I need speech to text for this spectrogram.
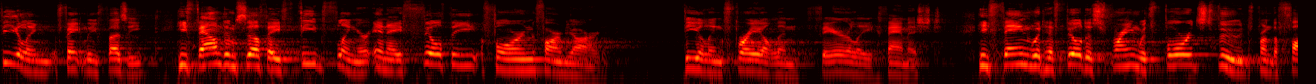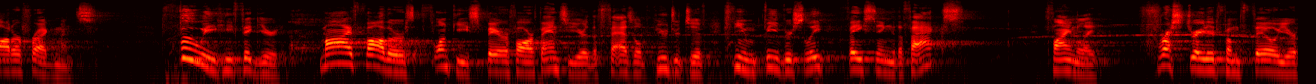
feeling faintly fuzzy, he found himself a feed flinger in a filthy foreign farmyard. Feeling frail and fairly famished, he fain would have filled his frame with foraged food from the fodder fragments. Phooey, he figured. My father's flunkies fare far fancier, the fazzled fugitive fumed feverishly, facing the facts. Finally, frustrated from failure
